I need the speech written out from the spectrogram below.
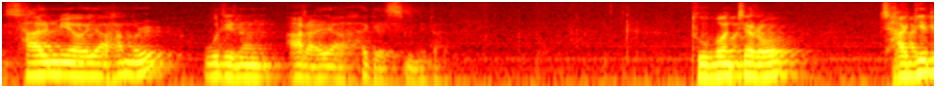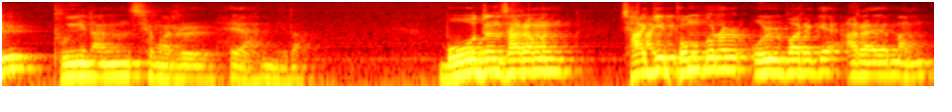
삶이어야 함을 우리는 알아야 하겠습니다. 두 번째로 자기를 부인하는 생활을 해야 합니다. 모든 사람은 자기 본분을 올바르게 알아야만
